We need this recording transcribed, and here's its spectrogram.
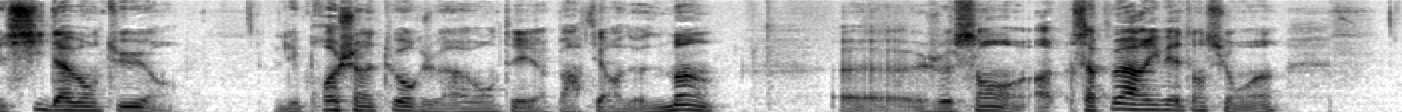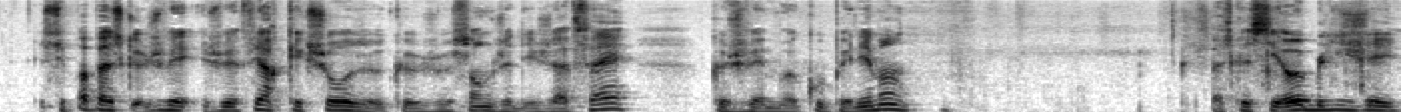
Mais si d'aventure, les prochains tours que je vais inventer à partir de demain, euh, je sens. Ah, ça peut arriver, attention. Hein, c'est pas parce que je vais, je vais faire quelque chose que je sens que j'ai déjà fait que je vais me couper les mains. Parce que c'est obligé,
